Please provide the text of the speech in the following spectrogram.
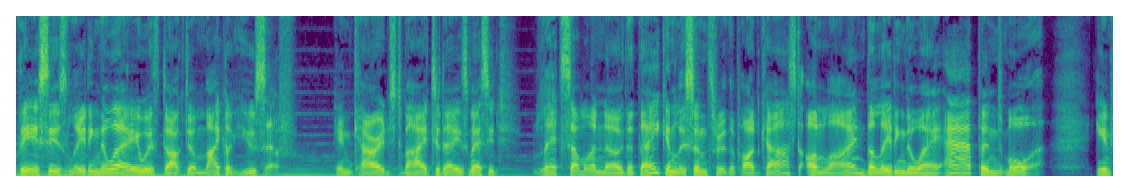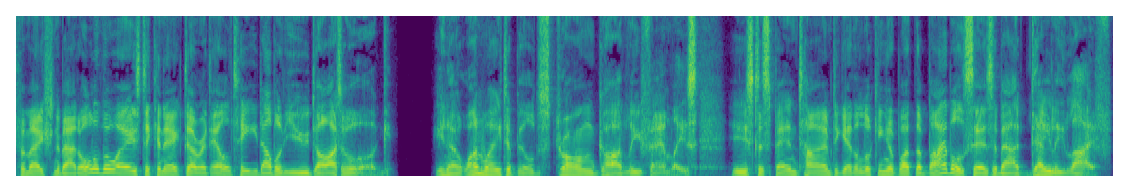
This is Leading the Way with Dr. Michael Youssef. Encouraged by today's message? Let someone know that they can listen through the podcast, online, the Leading the Way app, and more. Information about all of the ways to connect are at ltw.org. You know, one way to build strong, godly families is to spend time together looking at what the Bible says about daily life.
